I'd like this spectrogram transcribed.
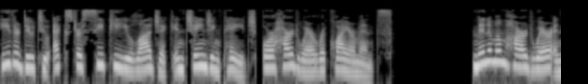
either due to extra CPU logic in changing page, or hardware requirements. Minimum hardware and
